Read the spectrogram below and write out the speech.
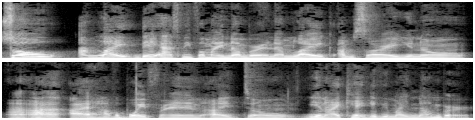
So I'm like, they asked me for my number, and I'm like, I'm sorry, you know, I, I, I have a boyfriend. I don't, you know, I can't give you my number.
